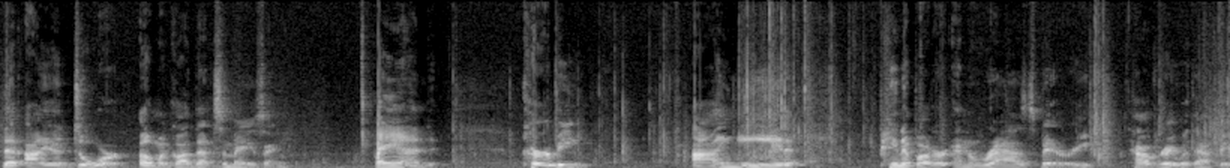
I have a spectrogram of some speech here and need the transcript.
that I adore. Oh my god, that's amazing. And Kirby, I need peanut butter and raspberry. How great would that be?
